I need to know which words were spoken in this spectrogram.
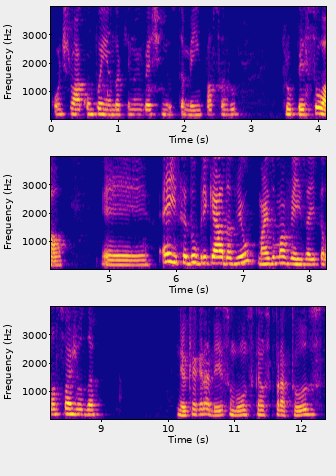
continuar acompanhando aqui no Invest News também, passando para o pessoal. É, é isso, Edu, obrigada, viu? Mais uma vez aí pela sua ajuda. Eu que agradeço, um bom descanso para todos.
